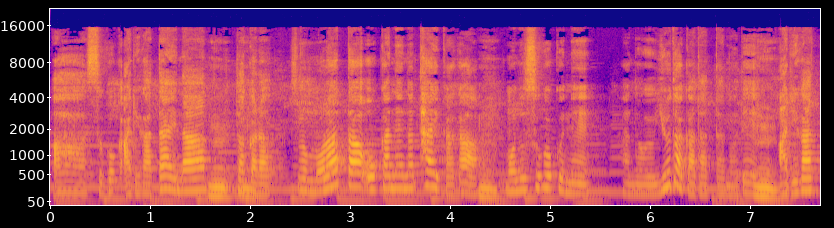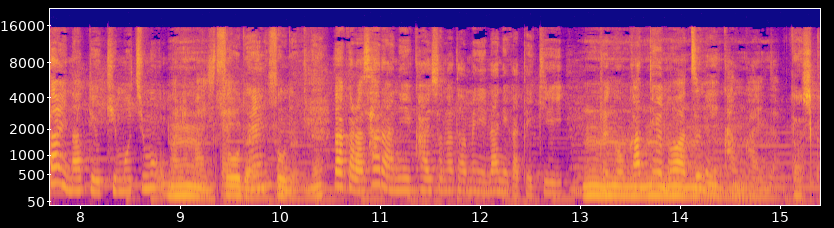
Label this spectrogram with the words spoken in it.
ああすごくありがたいな、うん。だからそのもらったお金の対価がうん。ものすごくねあの豊かだったので、うん。ありがたいなっていう気持ちも生うんまれましたよね。うん。そうだよね。だからさらに会社のために何ができるのかっていうのは常に考えた。確か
